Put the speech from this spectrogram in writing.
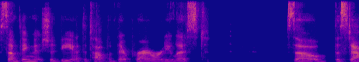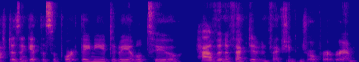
something that should be at the top of their priority list so the staff doesn't get the support they need to be able to have an effective infection control program.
